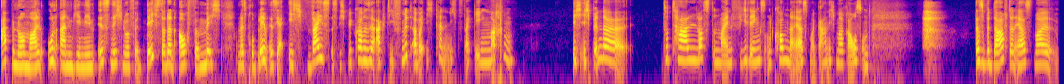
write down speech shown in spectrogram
abnormal unangenehm ist, nicht nur für dich, sondern auch für mich. Und das Problem ist ja, ich weiß es, ich bekomme sehr aktiv mit, aber ich kann nichts dagegen machen ich, ich bin da total lost in meinen Feelings und komme da erstmal gar nicht mal raus und das bedarf dann erstmal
